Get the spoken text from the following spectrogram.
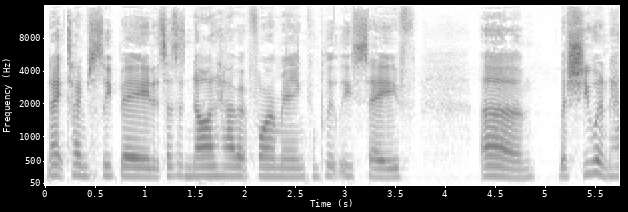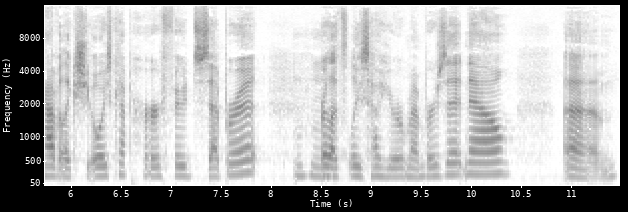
nighttime sleep aid. It says it's non-habit forming, completely safe. Um, but she wouldn't have it. Like she always kept her food separate, or that's at least how he remembers it now. Um,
